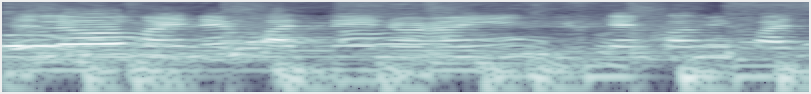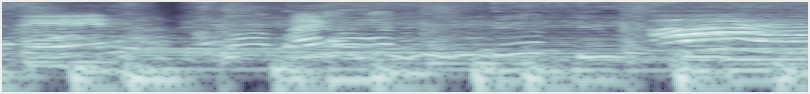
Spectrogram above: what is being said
Hello, my name is Fatin Norain. You can call me Fatin. I'm I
